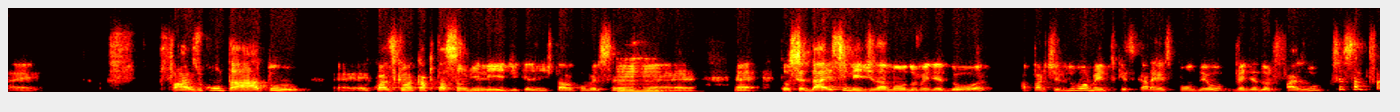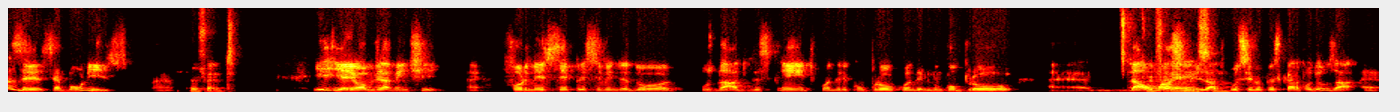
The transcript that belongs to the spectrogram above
é, faz o contato, é, é, quase que uma captação de lead que a gente estava conversando. Uhum. Né? É, então, você dá esse lead na mão do vendedor, a partir do momento que esse cara respondeu, o vendedor faz o que você sabe fazer, você é bom nisso. Né? Perfeito. E, e aí, obviamente, é, fornecer para esse vendedor os dados desse cliente, quando ele comprou, quando ele não comprou, é, dar o máximo de dados possível para esse cara poder usar. É.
